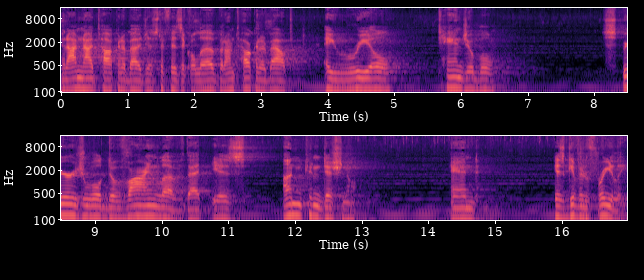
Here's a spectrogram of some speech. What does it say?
And I'm not talking about just a physical love, but I'm talking about a real, tangible, spiritual, divine love that is unconditional and is given freely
